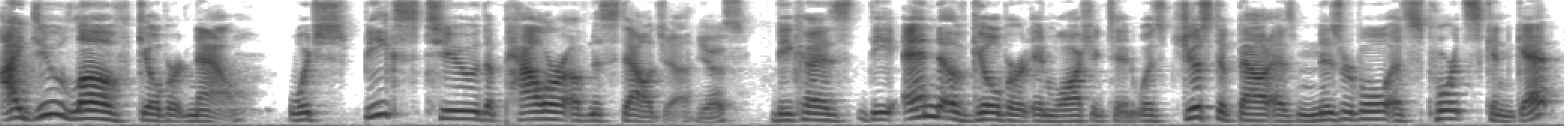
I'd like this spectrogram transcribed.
I do love Gilbert now, which speaks to the power of nostalgia yes. because the end of Gilbert in Washington was just about as miserable as sports can get.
